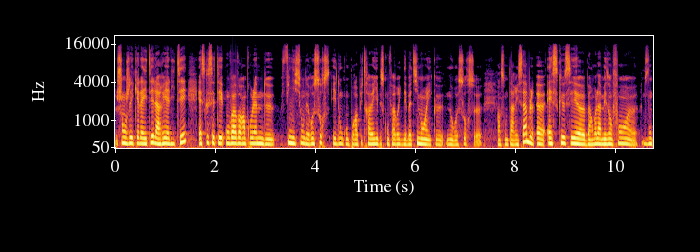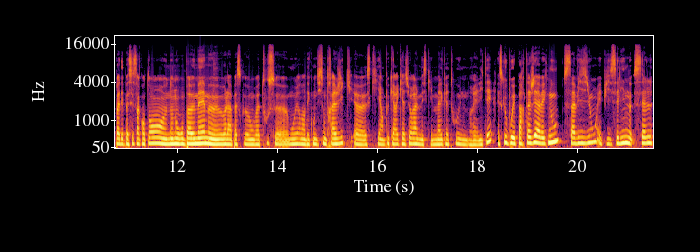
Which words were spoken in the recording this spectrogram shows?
changer Quelle a été la réalité? Est-ce que c'était on va avoir un problème de finition des ressources et donc on pourra plus travailler parce qu'on fabrique des bâtiments et que nos ressources sont tarissables? Est-ce que c'est ben voilà mes enfants ne vont pas dépasser 50 ans, n'en auront pas eux-mêmes, voilà parce qu'on va tous mourir dans des conditions tragiques, ce qui est un peu caricatural mais ce qui est malgré tout une réalité? Est-ce que vous pouvez partager avec nous sa vision et puis Céline, celle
